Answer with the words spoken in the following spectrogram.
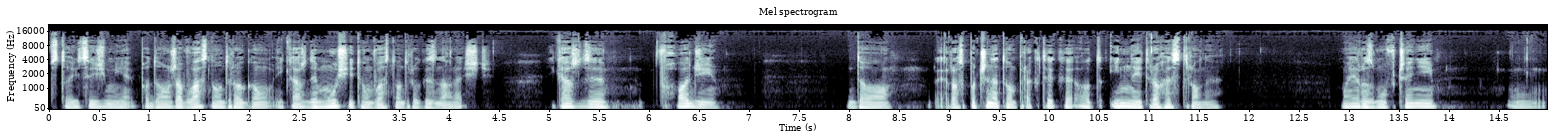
w stoicyzmie podąża własną drogą i każdy musi tą własną drogę znaleźć. I każdy wchodzi do, rozpoczyna tą praktykę od innej trochę strony. Moja rozmówczyni mm,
